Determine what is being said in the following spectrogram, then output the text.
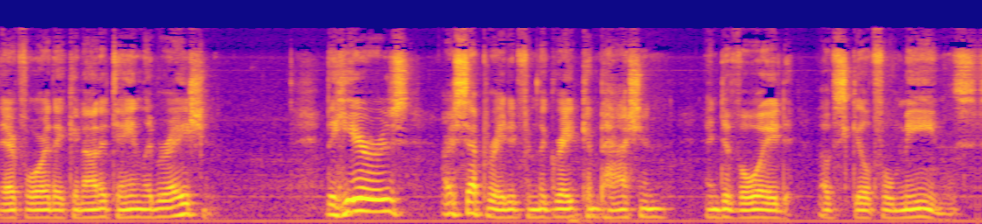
Therefore, they cannot attain liberation. The hearers are separated from the great compassion and devoid of skilful means.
